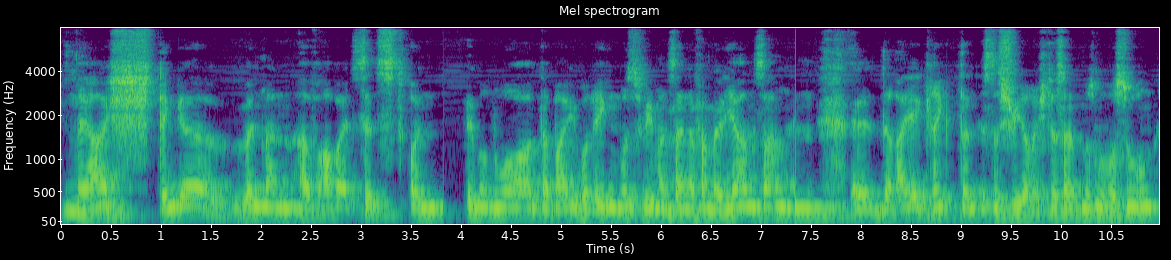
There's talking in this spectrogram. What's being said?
Naja, ich denke, wenn man auf Arbeit sitzt und immer nur dabei überlegen muss, wie man seine familiären Sachen in äh, der Reihe kriegt, dann ist es schwierig. Deshalb müssen wir versuchen,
